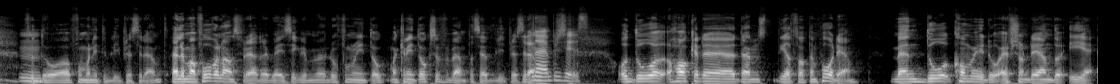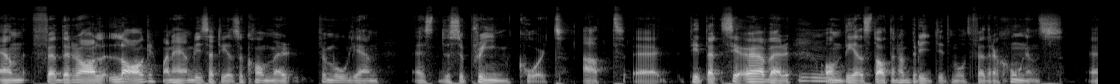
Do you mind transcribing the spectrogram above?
Mm. för då får man inte bli president. Eller man får vara landsförrädare basically, men då får man, inte, man kan inte också förvänta sig att bli president. Nej, precis. Och då hakade den delstaten på det. Men då kommer ju då, eftersom det ändå är en federal lag man hänvisar till, så kommer förmodligen eh, the Supreme Court att eh, titta, se över Mm. om delstaten har brutit mot federationens eh,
